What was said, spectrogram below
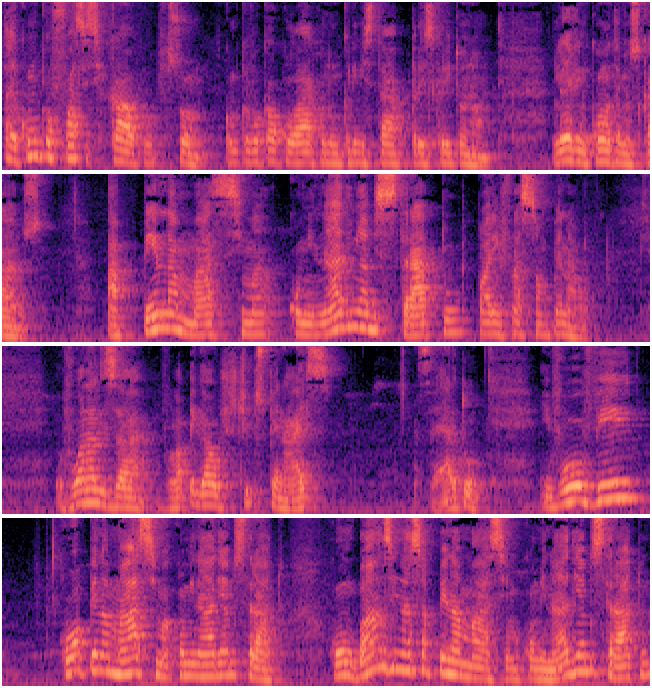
Tá, e como que eu faço esse cálculo, professor? Como que eu vou calcular quando um crime está prescrito ou não? Leve em conta, meus caros, a pena máxima combinada em abstrato para infração penal. Eu vou analisar, vou lá pegar os tipos penais, certo? E vou ver qual a pena máxima combinada em abstrato. Com base nessa pena máxima combinada em abstrato,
